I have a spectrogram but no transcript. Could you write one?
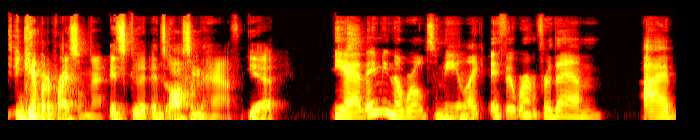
you can't put a price on that it's good it's Yeah. awesome to have yeah Yeah, they mean the world to me. Mhm. Like, if it weren't for them, I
